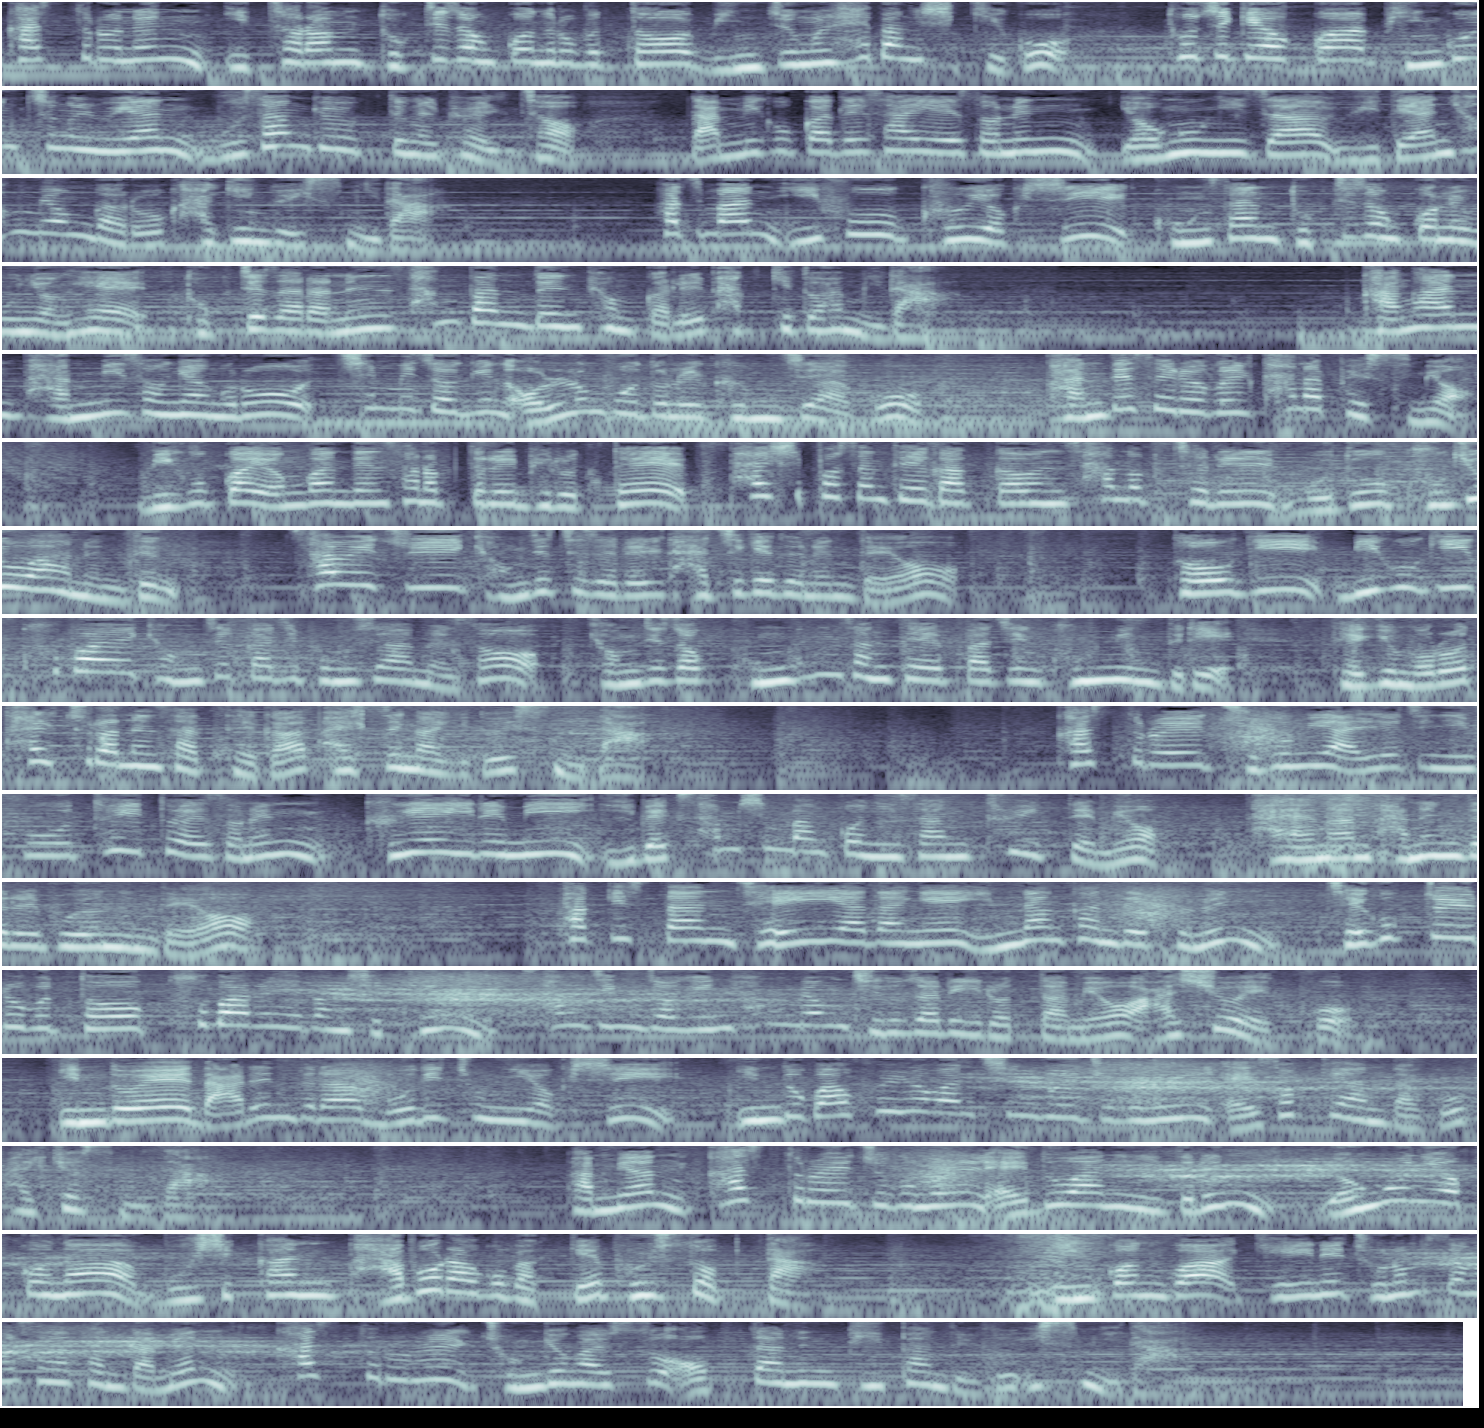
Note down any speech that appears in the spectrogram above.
카스트로는 이처럼 독재 정권으로부터 민중을 해방시키고 토지 개혁과 빈곤층을 위한 무상 교육 등을 펼쳐 남미 국가들 사이에서는 영웅이자 위대한 혁명가로 각인돼 있습니다. 하지만 이후 그 역시 공산 독재 정권을 운영해 독재자라는 상반된 평가를 받기도 합니다. 강한 반미 성향으로 친미적인 언론 보도를 금지하고 반대 세력을 탄압했으며 미국과 연관된 산업들을 비롯해 80%에 가까운 산업체를 모두 국유화하는 등 사회주의 경제체제를 다지게 되는데요. 더욱이 미국이 쿠바의 경제까지 봉쇄하면서 경제적 공공 상태에 빠진 국민들이 대규모로 탈출하는 사태가 발생하기도 했습니다. 카스트로의 죽음이 알려진 이후 트위터에서는 그의 이름이 230만 건 이상 트윗되며 다양한 반응들을 보였는데요. 파키스탄 제2야당의 임란칸 대표는 제국주의로부터 쿠바를 해방시킨 상징적인 혁명 지도자를 잃었다며 아쉬워했고 인도의 나렌드라 모디 총리 역시 인도가 훌륭한 친구의 죽음을 애석해 한다고 밝혔습니다. 반면 카스트로의 죽음을 애도하는 이들은 영혼이 없거나 무식한 바보라고밖에 볼 수 없다. 인권과 개인의 존엄성을 생각한다면 카스트로를 존경할 수 없다는 비판들도 있습니다.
